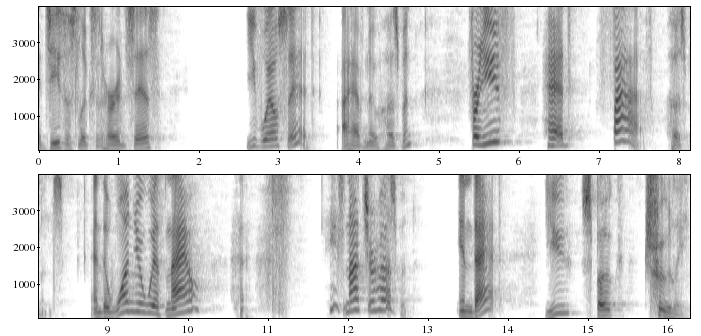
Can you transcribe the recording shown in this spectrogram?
And Jesus looks at her and says, You've well said, I have no husband. For you've had five husbands. And the one you're with now, he's not your husband. In that, you spoke truly.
